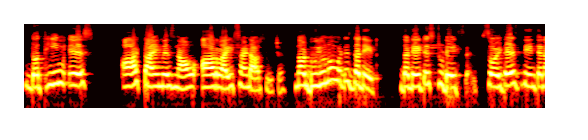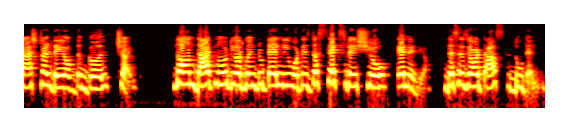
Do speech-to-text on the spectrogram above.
the theme is our time is now, our rights and our future. Now, do you know what is the date? The date is today itself. So it is the International Day of the Girl Child. Now, on that note, you are going to tell me what is the sex ratio in India. This is your task. Do tell me.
